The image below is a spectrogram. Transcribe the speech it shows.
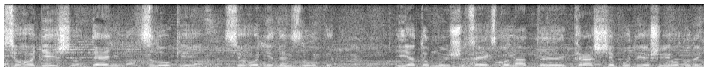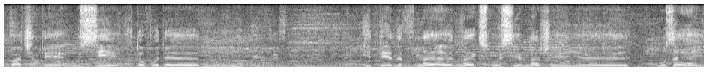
сьогодні ж день злуки. Сьогодні день злуки. І я думаю, що цей експонат е, краще буде, якщо його будуть бачити усі, хто буде ну, іти в- на, на екскурсії в наш е, музей.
